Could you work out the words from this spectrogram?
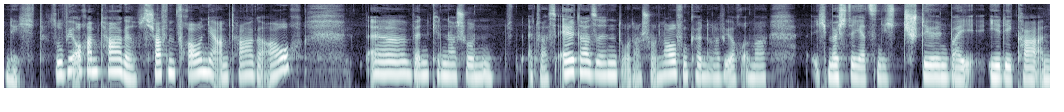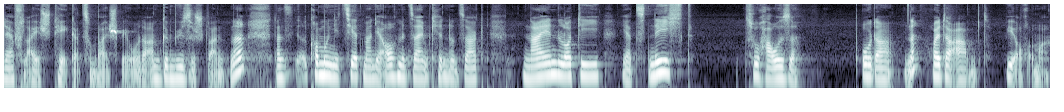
nicht. So wie auch am Tage. Das schaffen Frauen ja am Tage auch. Äh, wenn Kinder schon etwas älter sind oder schon laufen können oder wie auch immer. Ich möchte jetzt nicht stillen bei Edeka an der Fleischtheke zum Beispiel oder am Gemüsestand. Ne? Dann kommuniziert man ja auch mit seinem Kind und sagt, nein, Lotti, jetzt nicht, zu Hause oder ne, heute Abend, wie auch immer.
